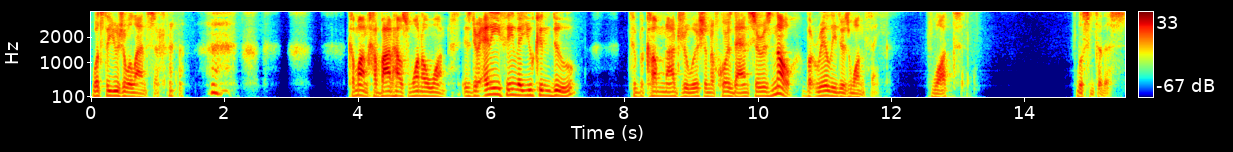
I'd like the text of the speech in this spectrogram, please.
What's the usual answer? Come on, Chabad House 101. Is there anything that you can do to become not Jewish? And of course the answer is no. But really there's one thing. What? Listen to this.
